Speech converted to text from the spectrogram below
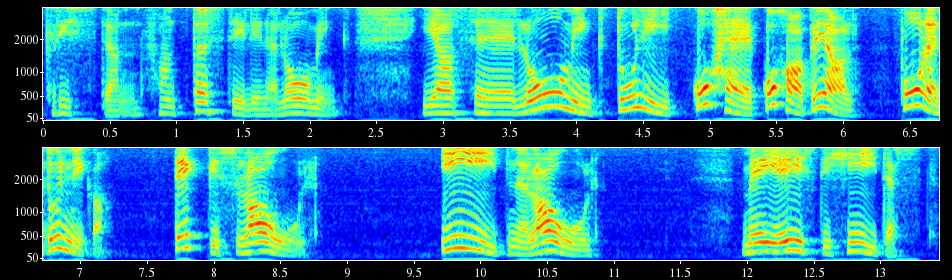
Kristjan, fantastiline looming. ja see looming tuli kohe koha peal, poole tunniga tekkis laul, iidne laul meie Eesti hiidest.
